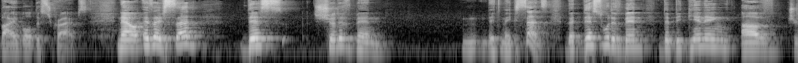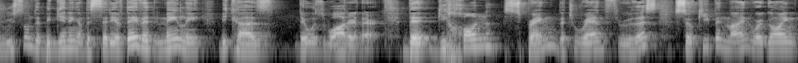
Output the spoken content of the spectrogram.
Bible describes. Now, as I've said, this should have been it makes sense that this would have been the beginning of Jerusalem, the beginning of the city of David, mainly because there was water there. The Gihon spring that ran through this, so keep in mind we're going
